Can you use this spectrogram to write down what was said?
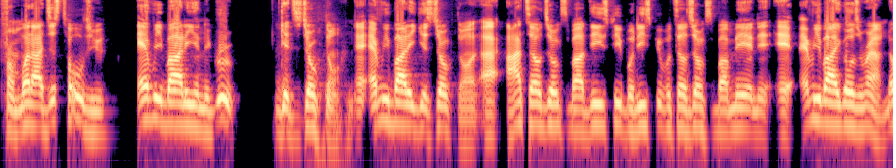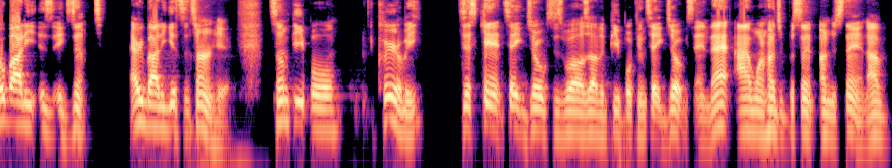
from what I just told you, everybody in the group gets joked on. Everybody gets joked on. I, I, tell jokes about these people. These people tell jokes about me, and it, it, everybody goes around. Nobody is exempt. Everybody gets a turn here. Some people clearly just can't take jokes as well as other people can take jokes, and that I 100% understand. I've,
